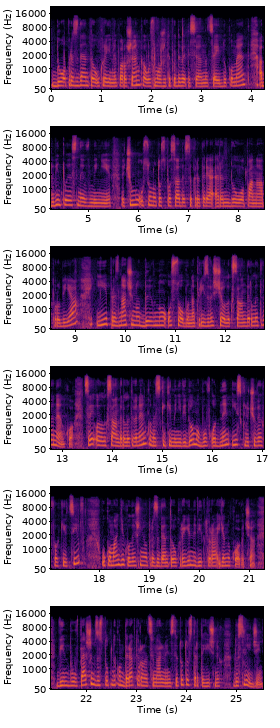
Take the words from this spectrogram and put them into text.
до президента України Порошенка. Ось можете подивитися на цей документ, аби він пояснив мені, чому усунуто з посади секретаря РНБО пана Поробія і призначено дивну особу на прізвище Олександр Литвиненко. Цей Олександр Литвиненко, наскільки мені відомо, був одним із ключових фахівців у команді колишнього президента України Віктора Януковича. Він був першим заступником директора Національного інституту стратегічних досліджень.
